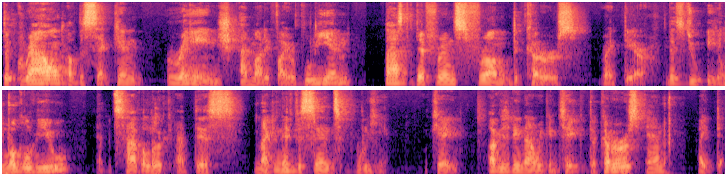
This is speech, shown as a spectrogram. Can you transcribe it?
the ground of the second range add modifier boolean the difference from the cutters right there. Let's do a local view and let's have a look at this magnificent boolean. Okay, obviously now we can take the cutters and hide them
